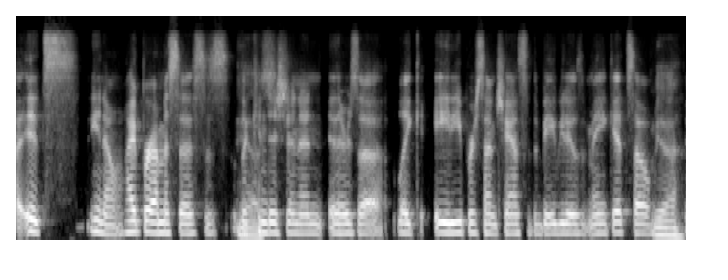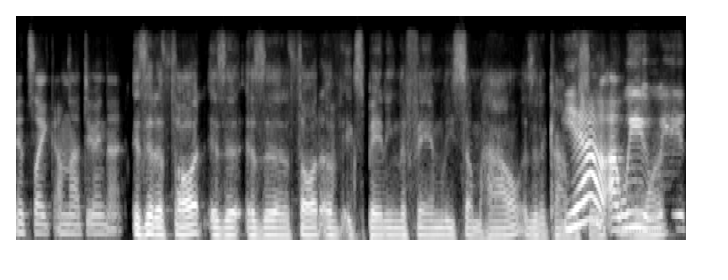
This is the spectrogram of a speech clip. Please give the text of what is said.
It's you know hyperemesis is the Yes. condition, and there's a like eighty percent chance that the baby doesn't make it. So Yeah. it's like I'm not doing that. Is it a thought? Is it is it a thought of expanding the family somehow? Is it a conversation? Yeah, uh, we we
